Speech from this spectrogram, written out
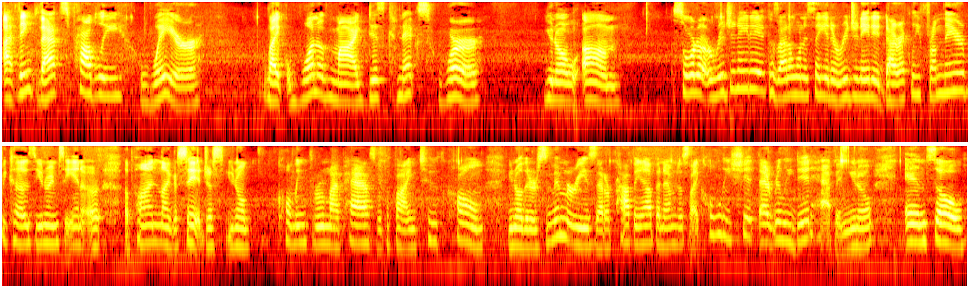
I think that's probably where, like, one of my disconnects were, you know, um, sort of originated because I don't want to say it originated directly from there because you know what I'm saying. Uh, upon, like I said, just you know, combing through my past with a fine tooth comb, you know, there's memories that are popping up, and I'm just like, holy shit, that really did happen, you know, and so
